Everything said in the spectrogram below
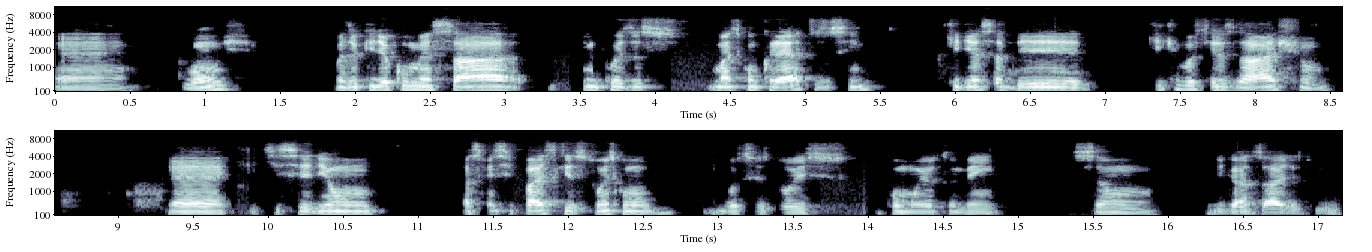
é, longe. Mas eu queria começar em coisas mais concretas, assim. Queria saber o que, que vocês acham é, que, que seriam as principais questões, como vocês dois, como eu também, são ligados à área do,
